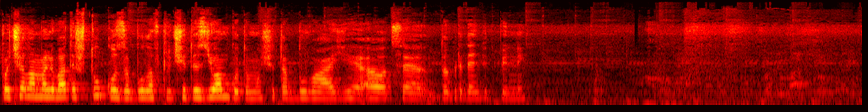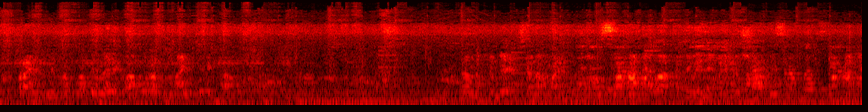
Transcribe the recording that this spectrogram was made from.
Почала малювати штуку, забула включити зйомку, тому що так буває. Оце добрий день підпільний. Все нормально. Погане лата, диви не перемішали. Погане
